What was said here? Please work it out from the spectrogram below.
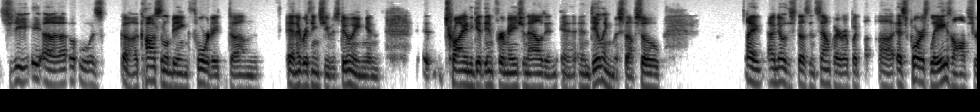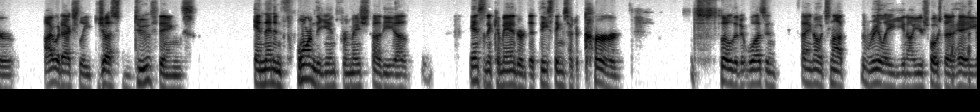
she uh, was uh, constantly being thwarted um, and everything she was doing and trying to get the information out and, and, and dealing with stuff. So I, I know this doesn't sound quite right, but uh, as far as liaison officer, I would actually just do things and then inform the information, uh, the uh, incident commander that these things had occurred so that it wasn't i know it's not really you know you're supposed to hey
